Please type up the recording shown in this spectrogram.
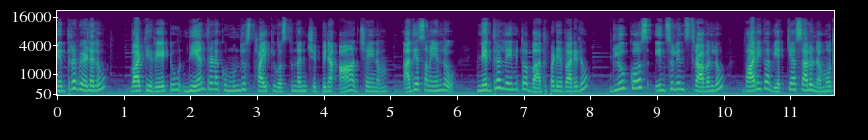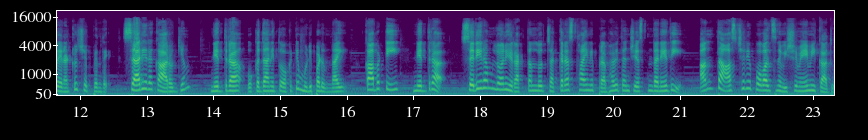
నిద్ర వేళలో వాటి రేటు నియంత్రణకు ముందు స్థాయికి వస్తుందని చెప్పిన ఆ అధ్యయనం అదే సమయంలో నిద్రలేమితో బాధపడే వారిలో గ్లూకోజ్ ఇన్సులిన్ స్రావంలో భారీగా వ్యత్యాసాలు నమోదైనట్లు చెప్పింది. శారీరక ఆరోగ్యం నిద్ర ఒకదానితో ఒకటి ముడిపడి ఉన్నాయి కాబట్టి నిద్ర శరీరంలోని రక్తంలో చక్కెర స్థాయిని ప్రభావితం చేస్తుందనేది అంత ఆశ్చర్యపోవాల్సిన విషయమేమీ కాదు.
